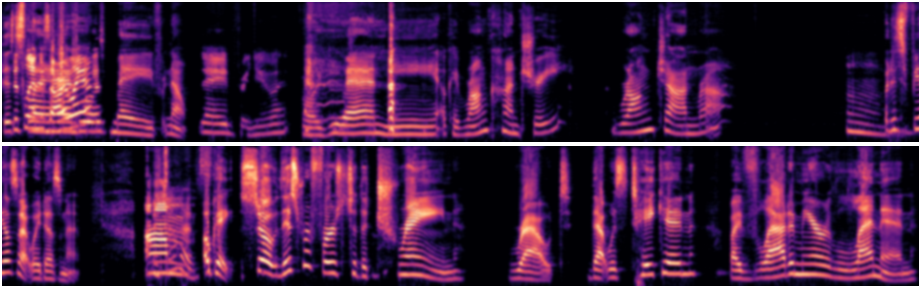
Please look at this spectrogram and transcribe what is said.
This, This land is our land? was made. For, no, Made for you. for you and me. Okay, wrong country, wrong genre, Mm. but it feels that way, doesn't it? Um. Okay, so this refers to the train route that was taken by Vladimir Lenin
